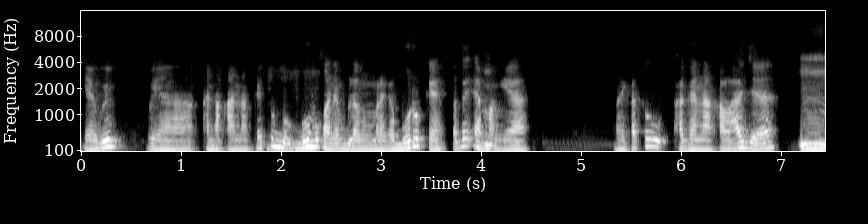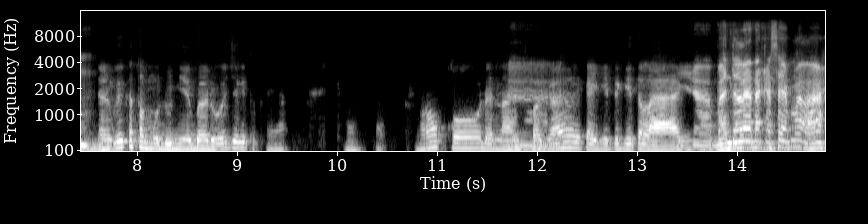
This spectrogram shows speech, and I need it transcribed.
ya gue ya anak-anaknya tuh bu- gue bukannya bilang mereka buruk ya, tapi emang ya mereka tuh agak nakal aja. Hmm. Dan gue ketemu dunia baru aja gitu kayak kayak ngerokok dan lain Ah. sebagainya kayak gitu-gitu lah. Iya, bandel anak SMA lah.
